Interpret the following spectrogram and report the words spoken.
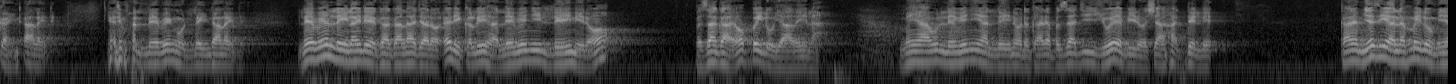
ကင်ထားလိုက်တယ်အဲ့ဒီမှာလေဘင်းကိုလိန်ထားလိုက်တယ်လေဘင်းလိန်လိုက်တဲ့အခါကာလကြတော့အဲ့ဒီကလေးဟာလေဘင်းကြီးလိန်နေတော့ပါဇက်ကရောပိတ်လို့ရသေးလားမရဘူးလေဘင်းကြီးကလိန်တော့တခါတည်းပါဇက်ကြီးရွဲ့ပြီးတော့ရှာဟတက်လက်ကာရမျက်စိကလည်းမှိတ်လို့မရ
